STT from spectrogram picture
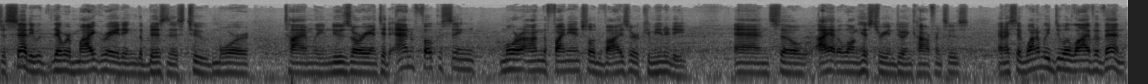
just said, he, they were migrating the business to more timely, news-oriented, and focusing more on the financial advisor community. And so I had a long history in doing conferences. And I said, why don't we do a live event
